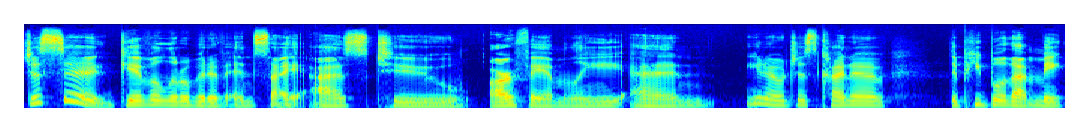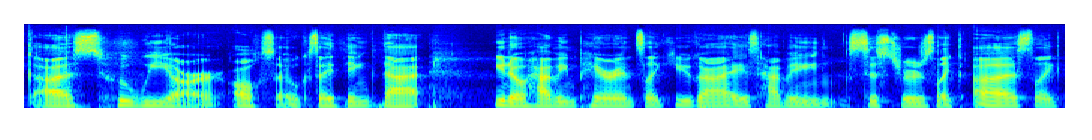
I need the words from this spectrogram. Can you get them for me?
just to give a little bit of insight as to our family and, you know, just kind of the people that make us who we are also. Cause I think that, you know, having parents like you guys, having sisters like us, like,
